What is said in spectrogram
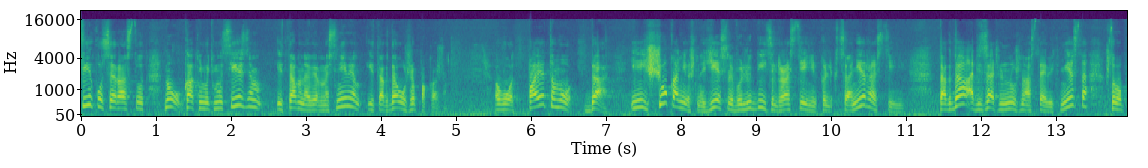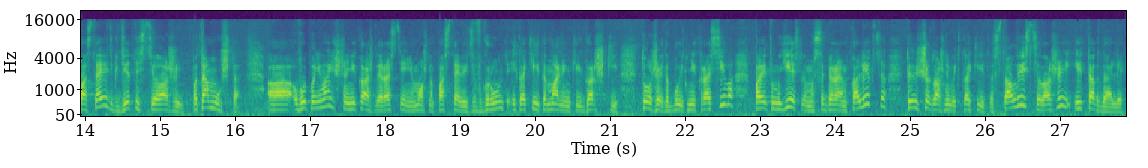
фикусы растут. Ну, как-нибудь мы съездим, и там, наверное, снимем, и тогда уже покажем. Вот, поэтому, да, и еще, конечно, если вы любитель растений, коллекционер растений, тогда обязательно нужно оставить место, чтобы поставить где-то стеллажи. Потому что э, вы понимаете, что не каждое растение можно поставить в грунт, и какие-то маленькие горшки тоже это будет некрасиво. Поэтому если мы собираем коллекцию, то еще должны быть какие-то столы, стеллажи и так далее.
